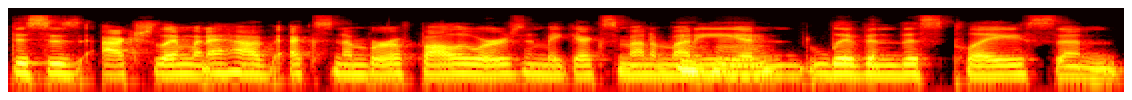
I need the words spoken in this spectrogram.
this is actually, I'm going to have X number of followers and make X amount of money Mhm. and live in this place. And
